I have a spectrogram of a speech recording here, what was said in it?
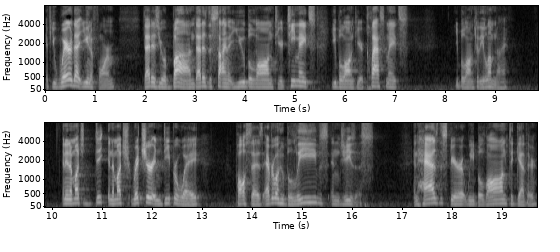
if you wear that uniform, that is your bond. That is the sign that you belong to your teammates, you belong to your classmates, you belong to the alumni. And in a much, in a much richer and deeper way, Paul says, everyone who believes in Jesus and has the Spirit, we belong together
